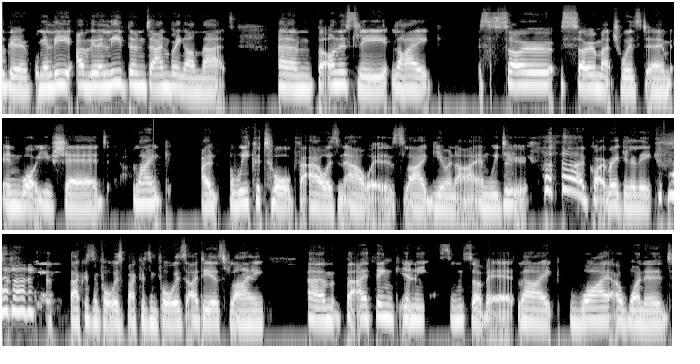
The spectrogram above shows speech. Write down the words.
Okay, I'm gonna leave, I'm gonna leave them dangling on that. Um, but honestly, like so so much wisdom in what you've shared. Like I, we could talk for hours and hours, like you and I, and we do quite regularly, backwards and forwards, backwards and forwards, ideas flying. Um, but I think in the essence of it, like why I wanted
